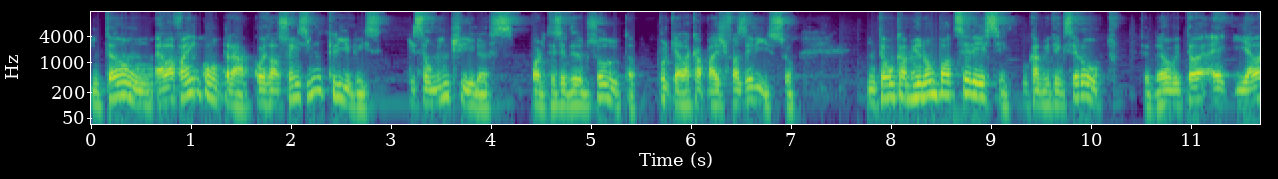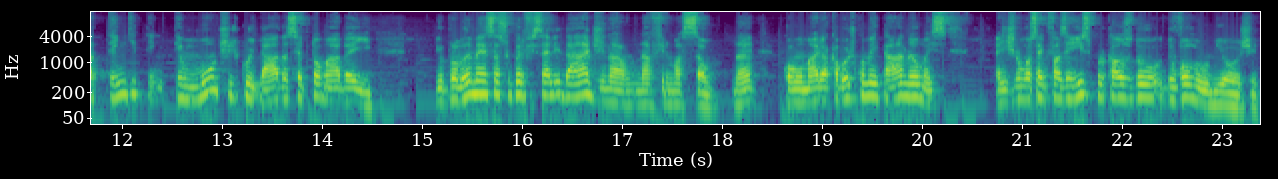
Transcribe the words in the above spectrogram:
Então, ela vai encontrar correlações incríveis, que são mentiras, pode ter certeza absoluta, porque ela é capaz de fazer isso. Então o caminho não pode ser esse, o caminho tem que ser outro, entendeu? Então, é, e ela tem que ter, ter, um monte de cuidado a ser tomado aí. E o problema é essa superficialidade na, na afirmação, né? Como o Mário acabou de comentar, ah, não, mas a gente não consegue fazer isso por causa do, do volume hoje.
